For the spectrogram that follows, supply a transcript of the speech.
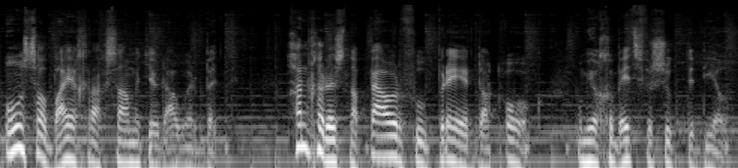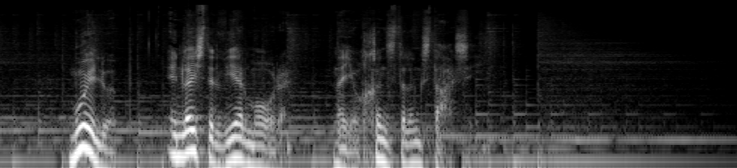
Ons sal baie graag saam met jou daaroor bid. Gaan gerus na powerfulprayer.org om jou gebedsversoek te deel. Mooi loop en luister weer môre na jou gunstelingstasie.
